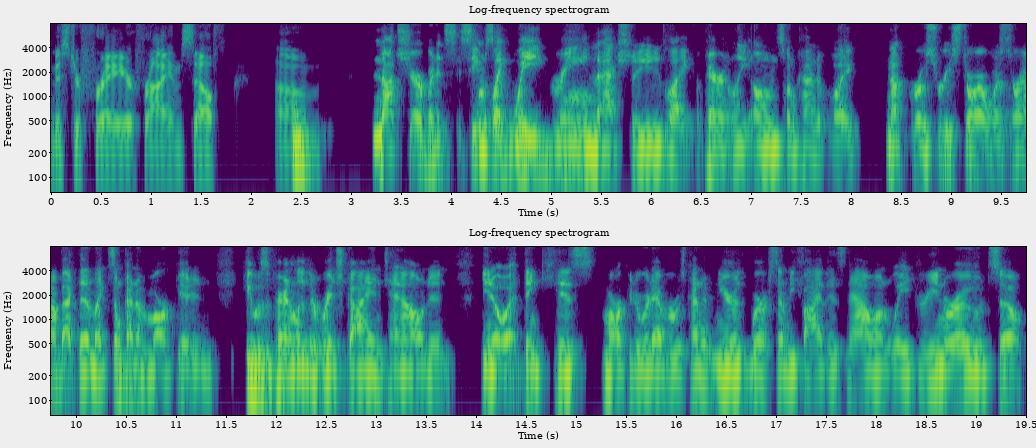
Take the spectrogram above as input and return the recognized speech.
Mr. Frey or Fry himself. Um, not sure, but it seems like Wade Green actually like apparently owned some kind of like not grocery store. I wasn't around back then, like some kind of market. And he was apparently the rich guy in town. And, you know, I think his market or whatever was kind of near where 75 is now on Wade Green Road. So,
